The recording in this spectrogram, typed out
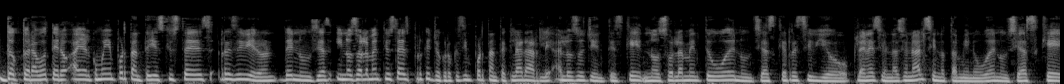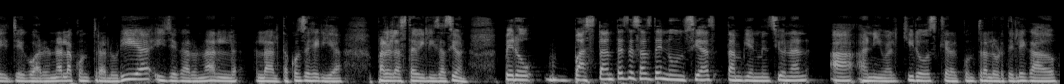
Doctora Botero, hay algo muy importante y es que ustedes recibieron denuncias, y no solamente ustedes, porque yo creo que es importante aclararle a los oyentes que no solamente hubo denuncias que recibió Planeación Nacional, sino también hubo denuncias que llegaron a la Contraloría y llegaron a la, a la Alta Consejería para la Estabilización. Pero bastantes de esas denuncias también mencionan a Aníbal Quiroz, que era el Contralor Delegado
